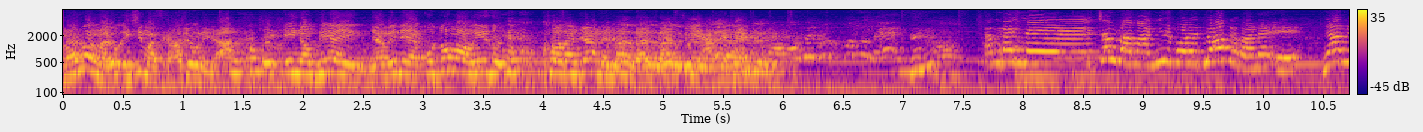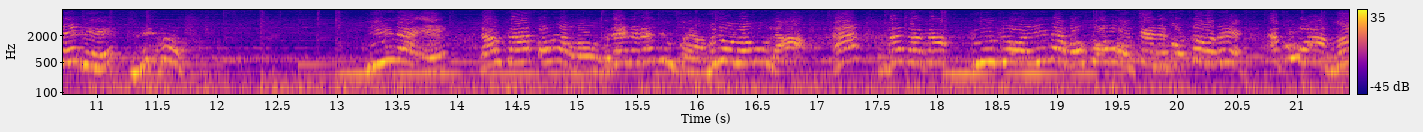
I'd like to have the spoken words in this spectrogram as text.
ငါတို့ကငါတို့အိမ်ရှိမှာစကားပြောနေတာအိမ်အောင်ဖေးရရင်ညမင်းတွေကကိုတိုးမောင်ရေးဆိုခေါ်လန်ကြနေလားလာလာကြည့်ရတယ်အမေလေကြောက်လာမှညီပေါ်လေပြောနေပါနဲ့အေးညမင်းတ င်ညီနဲ့အေးနောင်သားကောင်းအောင်လို့တကယ်တကယ်ပြုဆွဲမလို့လုံးဘူးလားဟမ်ငါကကလူပြောရင်းနဲ့ဘောစောဘောကျန်နေတော့တော်တယ်အခုကငါ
